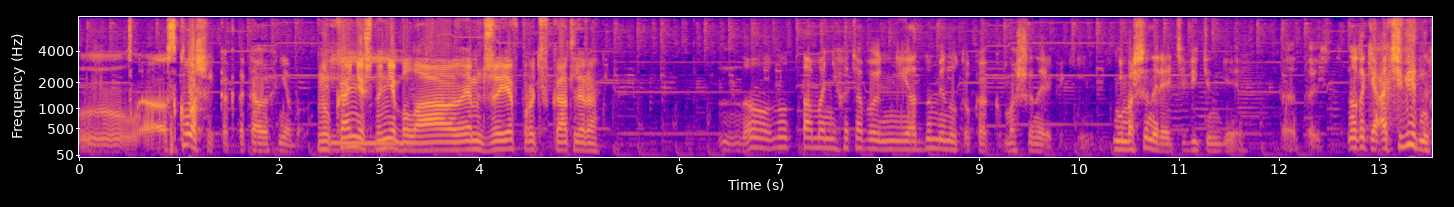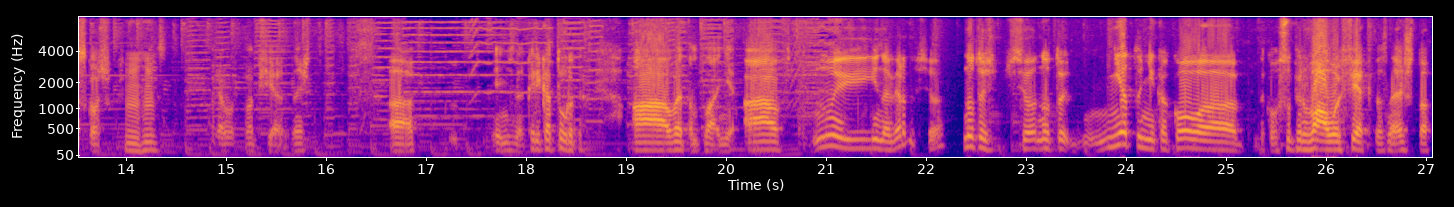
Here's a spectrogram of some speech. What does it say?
э, сквошей как таковых не было. Ну, И... конечно, не было. А МДФ против កា тлера? Ну, ну, там они хотя бы не одну минуту, как машинери какие-нибудь. Не машинери, а эти викинги. То есть, ну, такие очевидных сквошек. Угу. Прям вот вообще, знаешь, а, я не знаю, карикатурных а в этом плане. А ну и, наверное, все. Ну, то есть, все, ну, то нету никакого такого супер вау эффекта, знаешь, что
